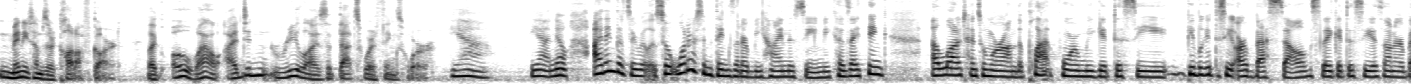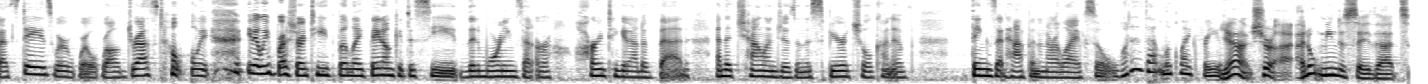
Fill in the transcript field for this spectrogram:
many times they're caught off guard. Like, oh wow, I didn't realize that that's where things were. Yeah. Yeah, no, I think that's a really. So, what are some things that are behind the scene? Because I think a lot of times when we're on the platform, we get to see people get to see our best selves. They get to see us on our best days. We're, we're well dressed. Hopefully, you know, we've brushed our teeth, but like they don't get to see the mornings that are hard to get out of bed and the challenges and the spiritual kind of things that happen in our life. So, what does that look like for you? Yeah, sure. I don't mean to say that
